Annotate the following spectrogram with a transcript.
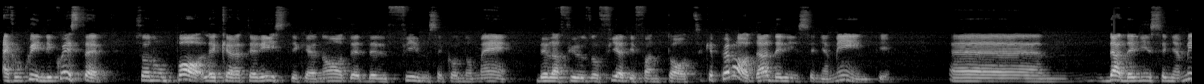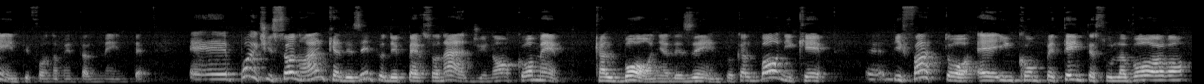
ecco, quindi queste sono un po' le caratteristiche no, de, del film, secondo me, della filosofia di Fantozzi, che però dà degli insegnamenti, eh, dà degli insegnamenti fondamentalmente. E poi ci sono anche, ad esempio, dei personaggi, no, come Calboni, ad esempio, Calboni che eh, di fatto è incompetente sul lavoro,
